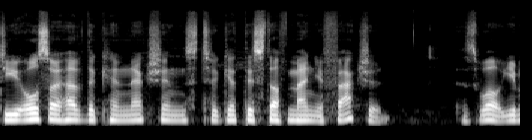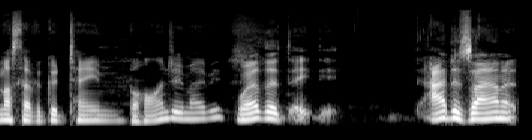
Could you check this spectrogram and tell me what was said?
do you also have the connections to get this stuff manufactured as well? You must have a good team behind you, maybe. Well, the, I design it,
